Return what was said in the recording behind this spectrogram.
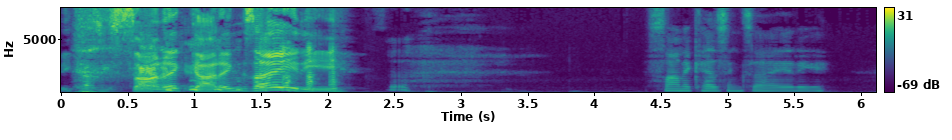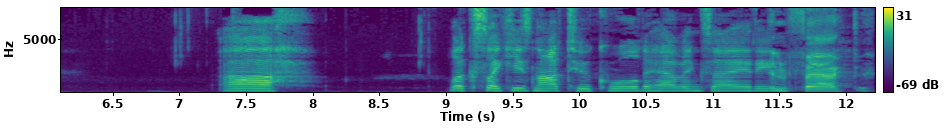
because he's Sonic panicking? got anxiety. Sonic has anxiety. Ah. looks like he's not too cool to have anxiety. In fact,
